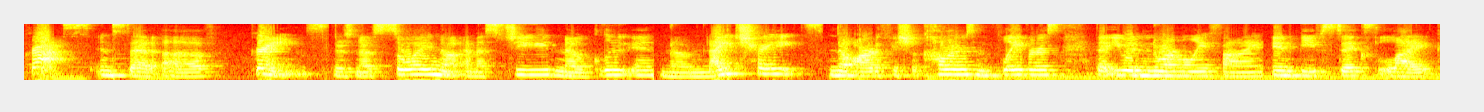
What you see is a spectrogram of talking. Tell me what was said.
grass instead of grains. There's no soy, no MSG, no gluten, no nitrates, no artificial colors and flavors that you would normally find in beef sticks like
